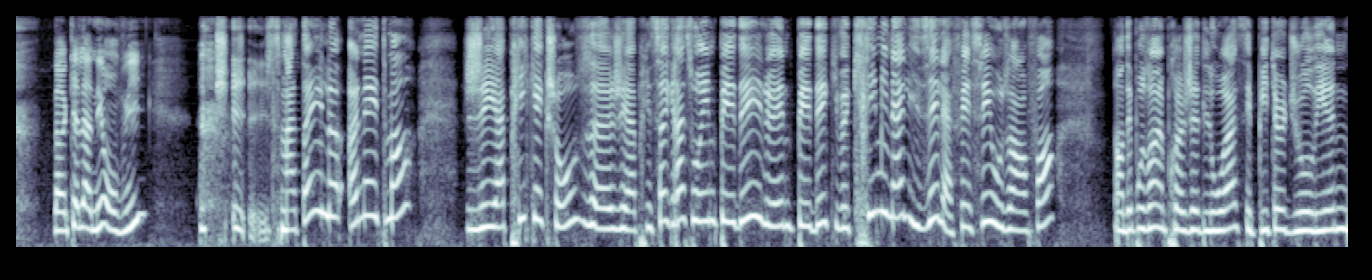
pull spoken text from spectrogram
Dans quelle année on vit? Ce matin, là, honnêtement, j'ai appris quelque chose. Euh, J'ai appris ça grâce au NPD, le NPD qui veut criminaliser la fessée aux enfants en déposant un projet de loi. C'est Peter Julian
